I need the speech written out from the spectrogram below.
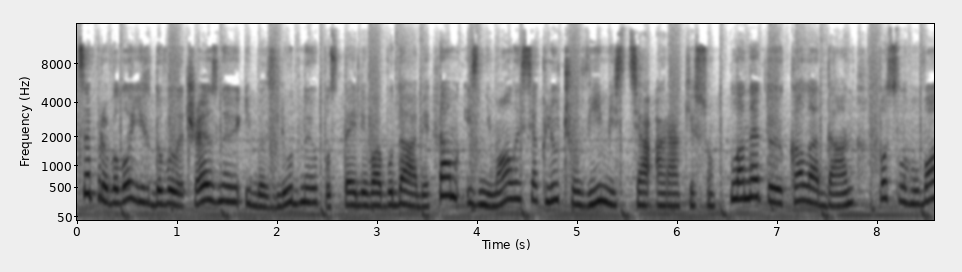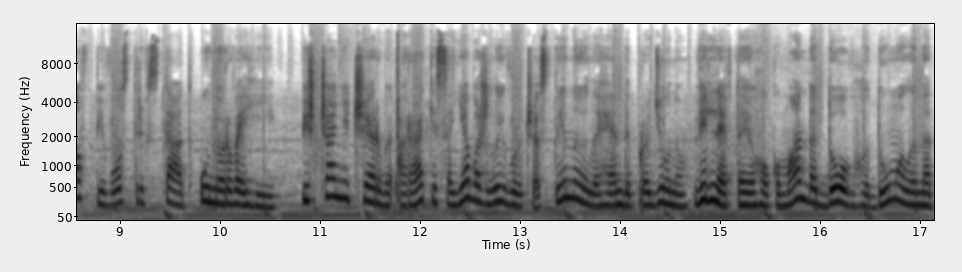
Це привело їх до величезної і безлюдної пустелі в Абу-Дабі. Там і знімалися ключові місця Аракісу. Планетою Каладан послугував півострів Стад у Норвегії. Піщані черви Аракіса є важливою частиною легенди про Дюну. Вільнев та його команда довго думали над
